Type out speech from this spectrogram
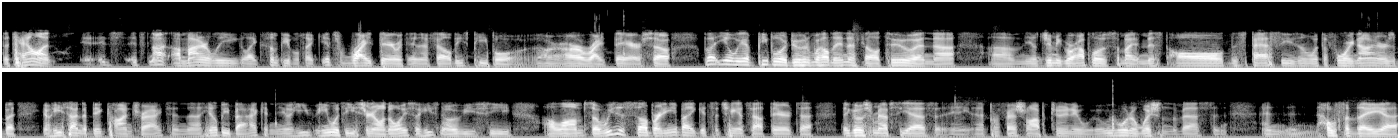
the talent. It's it's not a minor league like some people think. It's right there with NFL. These people are, are right there. So, but you know we have people who are doing well in the NFL too, and uh, um, you know, Jimmy Garoppolo is somebody that missed all this past season with the 49ers, but you know he signed a big contract and uh, he'll be back. And you know he he went to Eastern Illinois, so he's an OVC alum. So we just celebrate anybody gets a chance out there to that goes from FCS and a, a professional opportunity. We, we want to wish them the best and and, and hopefully they uh,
